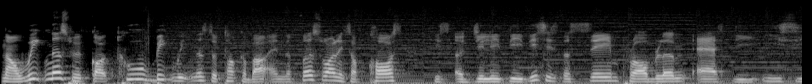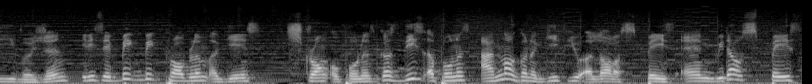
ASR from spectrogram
Now weakness, we've got two big weakness to talk about and the first one is of course his agility. This is the same problem as the EC version. It is a big big problem against strong opponents because these opponents are not gonna give you a lot of space and without space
